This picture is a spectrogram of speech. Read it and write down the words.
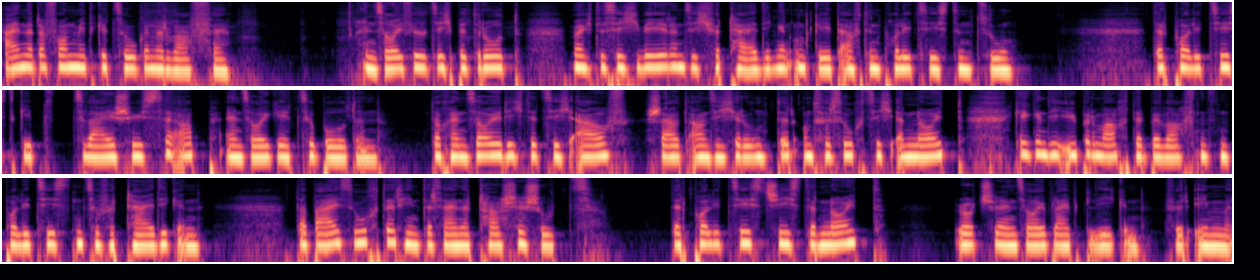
einer davon mit gezogener Waffe. Ensoy fühlt sich bedroht, möchte sich wehren, sich verteidigen und geht auf den Polizisten zu. Der Polizist gibt zwei Schüsse ab, Ensoy geht zu Boden. Doch Ensoy richtet sich auf, schaut an sich runter und versucht sich erneut gegen die Übermacht der bewaffneten Polizisten zu verteidigen. Dabei sucht er hinter seiner Tasche Schutz. Der Polizist schießt erneut, Roger Ensoy bleibt liegen, für immer.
